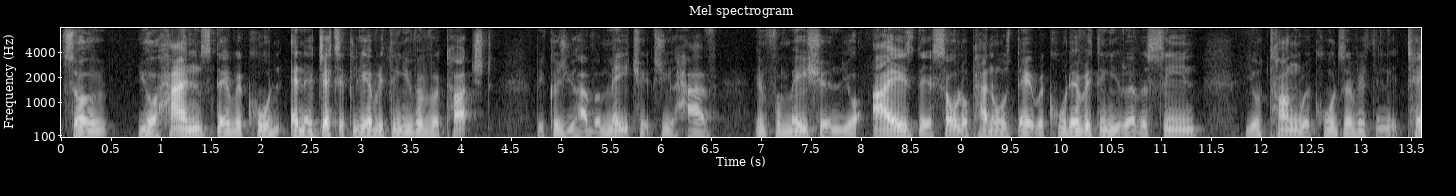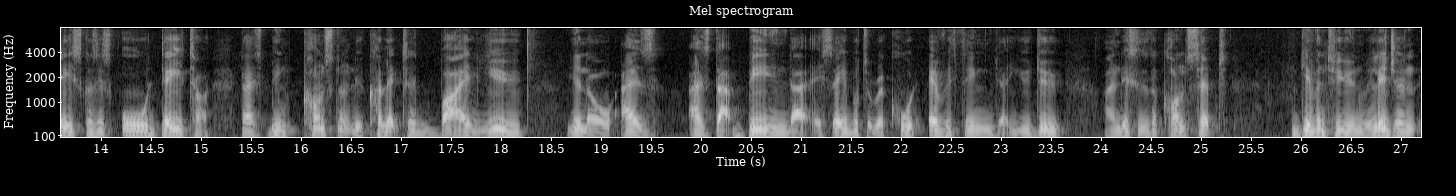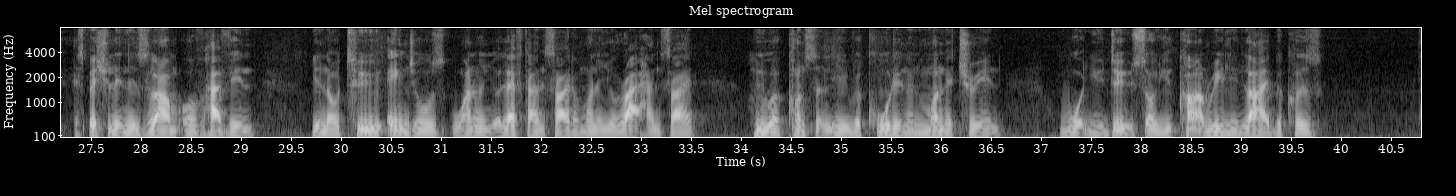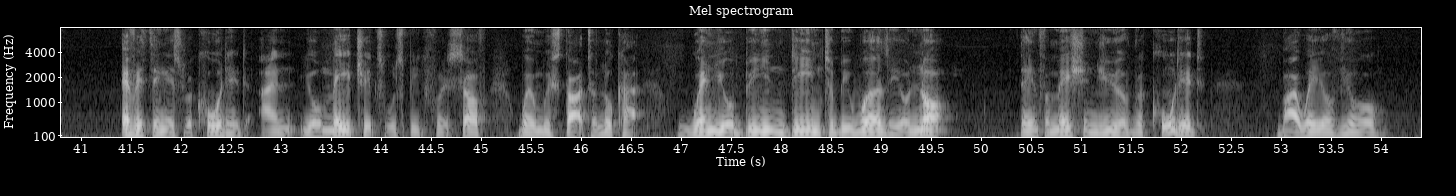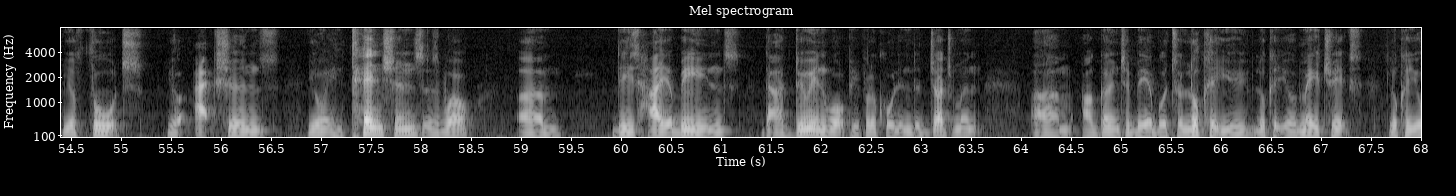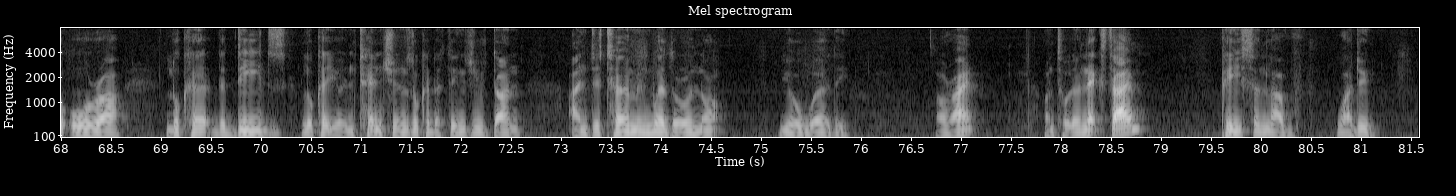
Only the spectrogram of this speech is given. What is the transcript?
So your hands, they record energetically everything you've ever touched because you have a matrix, you have information. Your eyes, their solar panels, they record everything you've ever seen. Your tongue records everything it tastes because it's all data that's being constantly collected by you, you know, as as that being that is able to record everything that you do. And this is the concept given to you in religion, especially in Islam, of having, you know, two angels, one on your left hand side and one on your right hand side, who are constantly recording and monitoring what you do. So you can't really lie because everything is recorded and your matrix will speak for itself when we start to look at when you're being deemed to be worthy or not, the information you have recorded by way of your your thoughts, your actions, your intentions as well. Um, these higher beings that are doing what people are calling the judgment um, are going to be able to look at you, look at your matrix, look at your aura, look at the deeds, look at your intentions, look at the things you've done, and determine whether or not you're worthy. All right? Until the next time, peace and love. Wadu.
